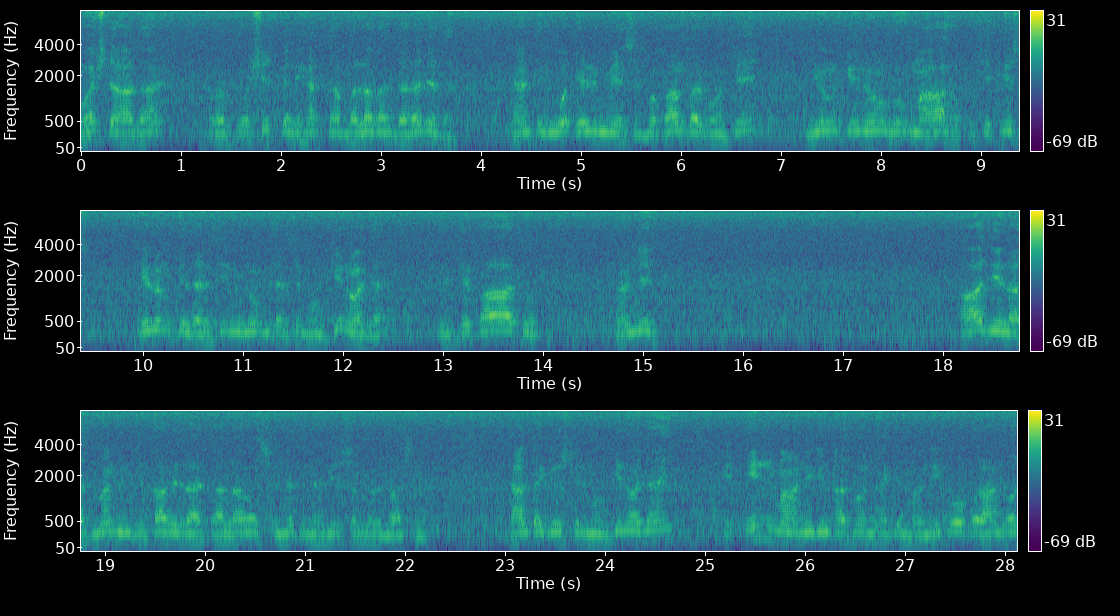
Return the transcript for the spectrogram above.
وشت آدھار اور کوشش کرنے حد بلغ درج تھا یہاں تک یعنی کہ وہ علم میں سے مقام پر پہنچے۔ یوں کن ماہ اسے اس علم کے ذریعے علوم کے ذریعے ممکن ہو جائے۔ التقاط یعنی ہاں جی حاض لازمہ من کتاب اللہ تعالیٰ و سنت نبی صلی اللہ علیہ وسلم۔ یہاں تک کہ اس کے لیے ممکن ہو جائے کہ ان معنی کن آزمانہ کے معنی کو قرآن اور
